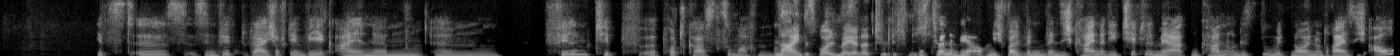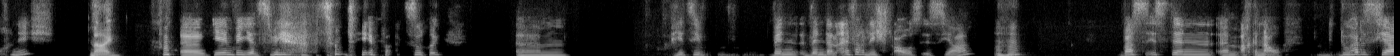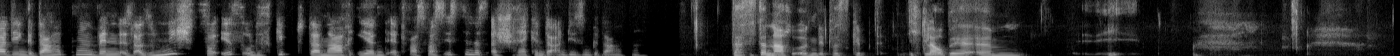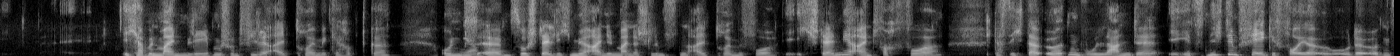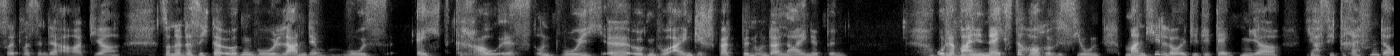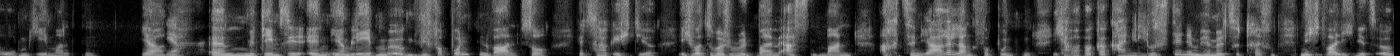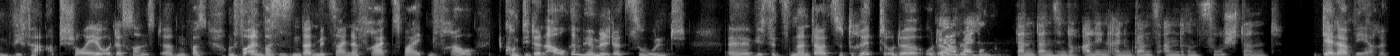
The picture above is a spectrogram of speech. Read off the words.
Jetzt äh, sind wir gleich auf dem Weg, einen ähm, Filmtipp-Podcast zu machen. Nein, das wollen wir ja natürlich Das nicht. können wir auch nicht, weil wenn, wenn sich keiner die Titel merken kann und es du mit 39 auch nicht, Nein. äh, gehen wir jetzt wieder zum Thema zurück. Ähm, Pezi, wenn, wenn dann einfach Licht aus ist, ja? Mhm. Was ist denn, ähm, ach genau, du hattest ja den Gedanken, wenn es also nicht so ist und es gibt danach irgendetwas. Was ist denn das Erschreckende an diesem Gedanken? Dass es danach irgendetwas gibt. Ich glaube, ähm, ich, ich habe in meinem Leben schon viele Albträume gehabt, gell? Und ja. ähm, so stelle ich mir einen meiner schlimmsten Albträume vor. Ich stelle mir einfach vor, dass ich da irgendwo lande, jetzt nicht im Fegefeuer oder irgend so etwas in der Art, ja, sondern dass ich da irgendwo lande, wo es echt grau ist und wo ich äh, irgendwo eingesperrt bin und alleine bin. Oder meine nächste Horrorvision. Manche Leute, die denken ja, ja, sie treffen da oben jemanden ja, ja. Ähm, mit dem sie in ihrem Leben irgendwie verbunden waren. So, jetzt sage ich dir, ich war zum Beispiel mit meinem ersten Mann 18 Jahre lang verbunden. Ich habe aber gar keine Lust, den im Himmel zu treffen. Nicht, weil ich ihn jetzt irgendwie verabscheue oder sonst irgendwas. Und vor allem, was ist denn dann mit seiner zweiten Frau? Kommt die dann auch im Himmel dazu und äh, wir sitzen dann da zu dritt oder oder Ja, oder weil dann, dann, dann sind doch alle in einem ganz anderen Zustand. der da wäre.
